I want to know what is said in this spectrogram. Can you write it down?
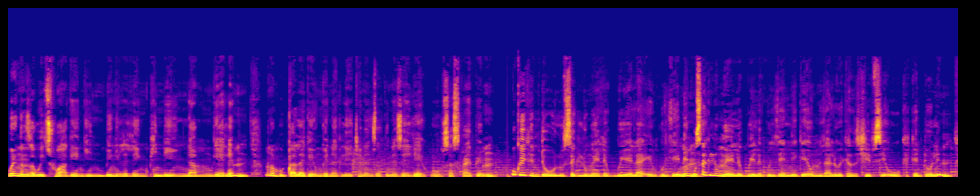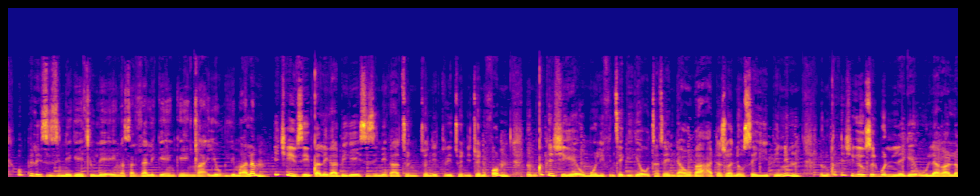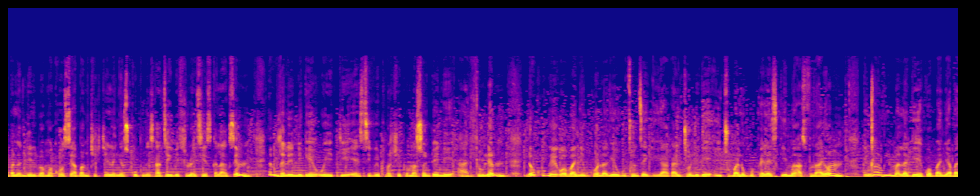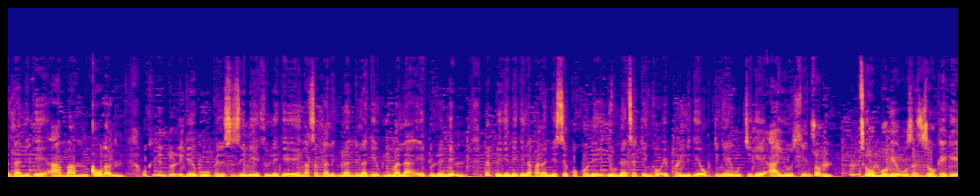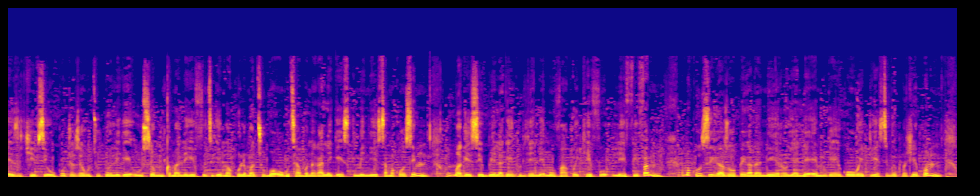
Wengenza wethu ake nginibingelele ngiphinde nginamukele ngabe uqala ke ungena kule channel sicindezele usubscribe uKiki Ntuli sekulungele kubuyela enkundleni. Usekulungele kubuyela enkundleni ke umdlali weKaizer Chiefs uKiki Ntuli okuphela isizini ke edlule engasadlali ke ngenxa yokulimala. iChiefs iqale kabi ke isizini ka 2023-2024 nomqeqeshi ke uMolifi Nteki ke uthatha indawo ka Atazwane useyiphini nomqeqeshi ke uselibonile ke ulaka labalandeli bamakhosi abamjikijele ngesigubhu ngesikhathi behlulwa i-TS Galaxy. Emdlalweni ke we-DStv Premiership emasontweni adlule. Lokhu ke kwabanye kukhona ke ukuthi uNtseki akalitholi ke ithuba lokuphela iskimu asifunayo. Ngenxa yokulimala ke kwabanye abadlali ke abamqoka uKikentoli ke kuphela isizini edlule ke engasadlali kulandela ke ukulimala edoleni. Bebhekene ke laphana nesekhokhone United ngo-April ke okudingeka ukuthi ke ayohlinzwa. Umthombo ke uzazi zonke ke ezi-Chiefs ubhotshoze ukuthi uDoli ke usomqimane ke futhi ke makhulu amathuba okuthi abonakale ke esikimini samakhosi uma ke sebuyela ke enkundleni emuva kwekhefu le-FIFA. Amakhosi ke azobhekana ne-Royal MK kowe-DStv Premiership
